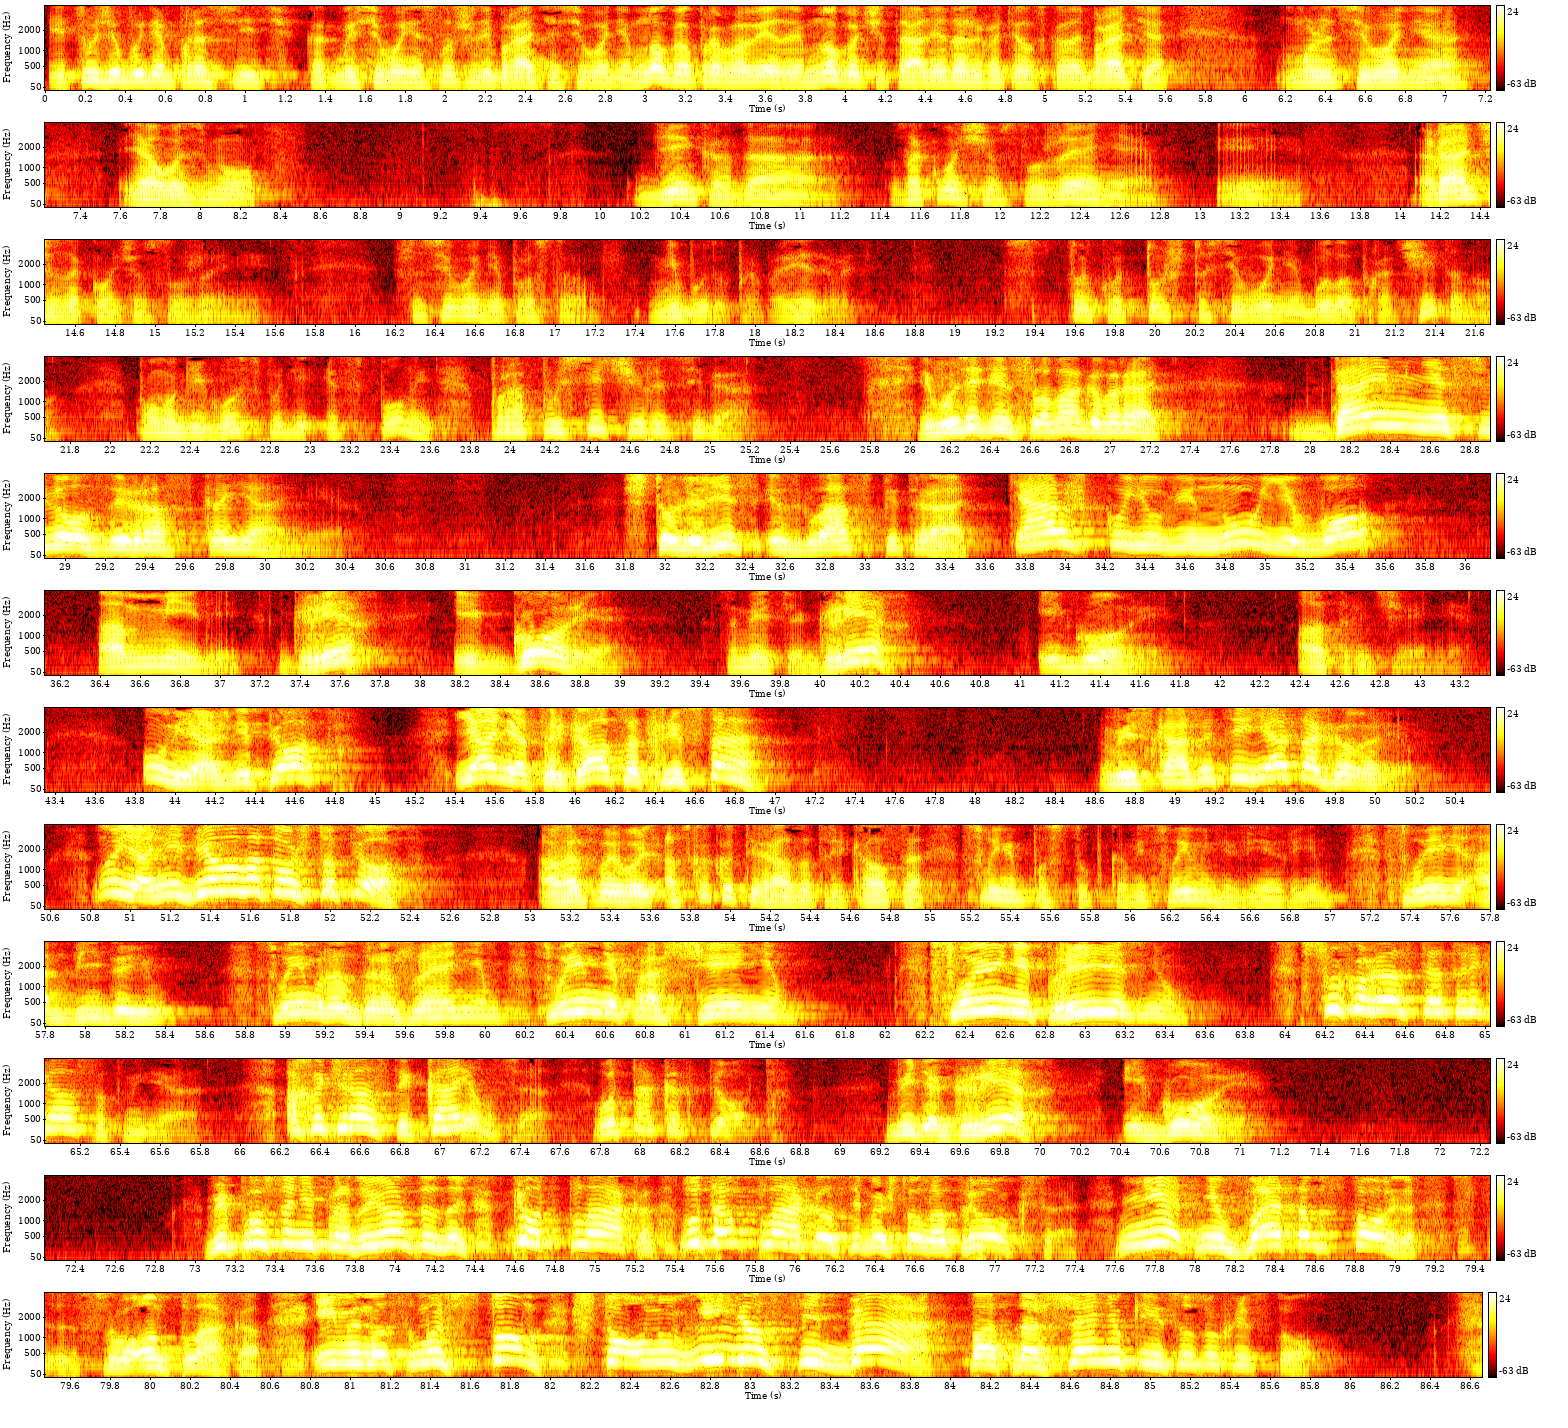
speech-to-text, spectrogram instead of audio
И тут же будем просить, как мы сегодня слушали, братья, сегодня много проповедовали, много читали. Я даже хотел сказать, братья, может сегодня я возьму день, когда закончим служение, и раньше закончим служение, что сегодня просто не буду проповедовать. Только то, что сегодня было прочитано – Помоги, Господи, исполнить, пропустить через себя. И вот эти слова говорят, дай мне слезы раскаяния, что лились из глаз Петра, тяжкую вину его омили, грех и горе. Заметьте, грех и горе, отречение. Он, я же не Петр, я не отрекался от Христа. Вы скажете, я так говорил. Ну, я не делала то, что Петр. А Господь говорит, а сколько ты раз отрекался своими поступками, своим неверием, своей обидою, своим раздражением, своим непрощением, свою неприязнью. Сколько раз ты отрекался от меня? А хоть раз ты каялся, вот так как Петр, видя грех и горе, вы просто не продаете, значит, Петр плакал. Ну там плакал себе, что он отрекся. Нет, не в этом столе он плакал. Именно смысл в том, что он увидел себя по отношению к Иисусу Христу.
